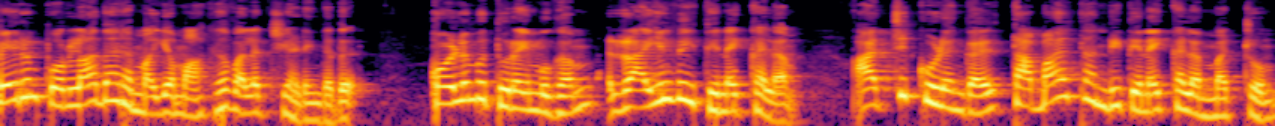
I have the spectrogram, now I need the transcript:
பெரும் பொருளாதார மையமாக வளர்ச்சியடைந்தது. கொழும்பு துறைமுகம் ரயில்வே திணைக்களம் அச்சுக்கூடங்கள் தபால் தந்தி திணைக்களம் மற்றும்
